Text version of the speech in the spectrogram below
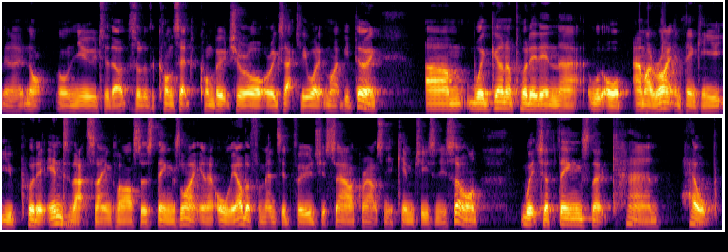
you know not or new to the sort of the concept of kombucha or, or exactly what it might be doing, um, we're going to put it in that, or am I right in thinking you, you put it into that same class as things like, you know, all the other fermented foods, your sauerkrauts and your kimchis and your so on, which are things that can help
